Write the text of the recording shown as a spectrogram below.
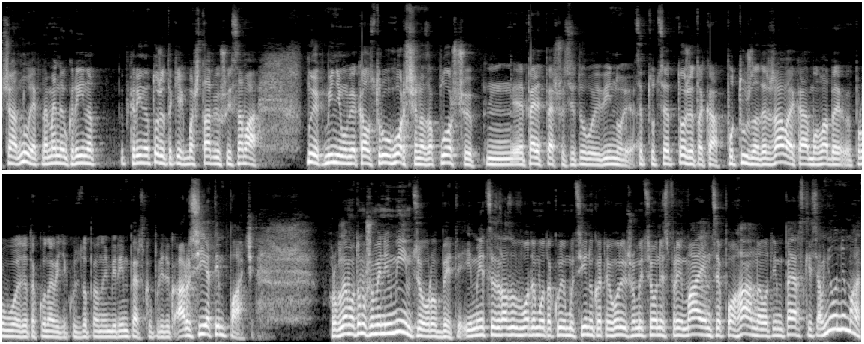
Хоча, ну, як на мене, Україна, країна теж таких масштабів, що й сама, ну, як мінімум, як Австро-Угорщина за площею перед Першою світовою війною. Тобто це теж така потужна держава, яка могла би проводити таку навіть якусь до певної міри імперську політику. А Росія тим паче. Проблема в тому, що ми не вміємо цього робити. І ми це зразу вводимо в таку емоційну категорію, що ми цього не сприймаємо, це погано, от імперськість. А в нього нема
